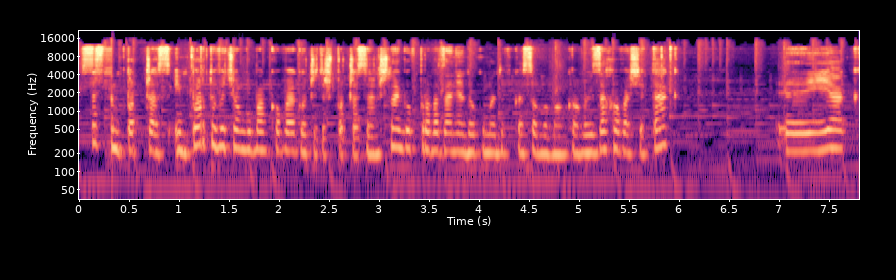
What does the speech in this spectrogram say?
System podczas importu wyciągu bankowego, czy też podczas ręcznego wprowadzania dokumentów kasowo-bankowych zachowa się tak, y, jak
